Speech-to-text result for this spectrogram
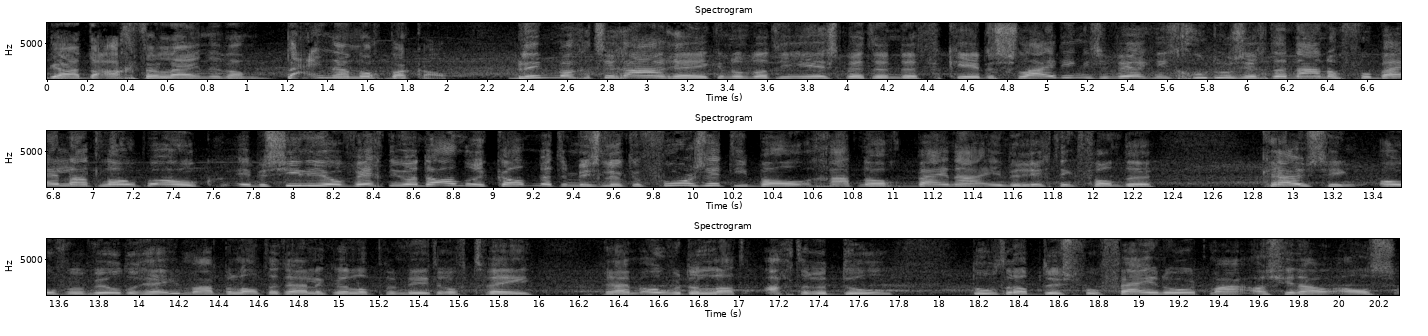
ja, de achterlijn. En dan bijna nog Bakal. Blind mag het zich aanrekenen omdat hij eerst met een verkeerde sliding zijn werk niet goed doet. Zich daarna nog voorbij laat lopen ook. Ebesilio weg nu aan de andere kant met een mislukte voorzet. Die bal gaat nog bijna in de richting van de kruising over Mulder heen. Maar belandt uiteindelijk wel op een meter of twee ruim over de lat achter het doel. Doeltrap dus voor Feyenoord. Maar als je nou als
